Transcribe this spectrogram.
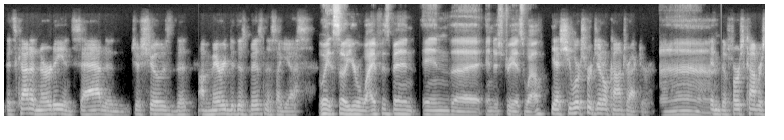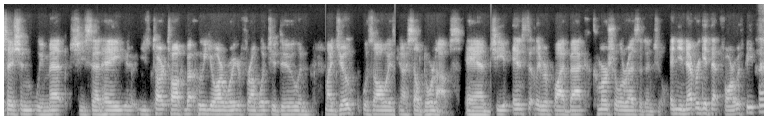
It's kind of nerdy and sad and just shows that I'm married to this business, I guess. Wait, so your wife has been in the industry as well? Yeah, she works for a general contractor. Ah, In the first conversation we met, she said, Hey, you know, you start talking about who you are, where you're from, what you do. And my joke was always, you know, I sell doorknobs. And she instantly replied back, commercial or residential. And you never get that far with people.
